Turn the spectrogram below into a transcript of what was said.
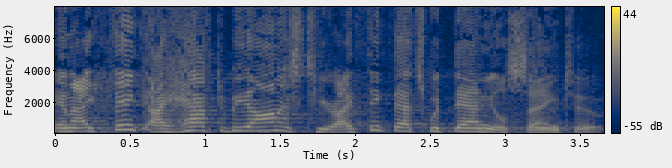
And I think I have to be honest here. I think that's what Daniel's saying too.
